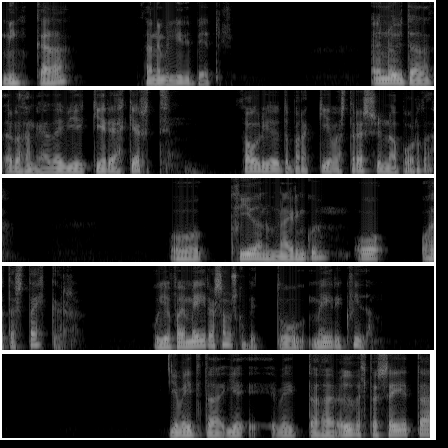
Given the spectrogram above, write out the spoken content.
minka það, þannig að mér líði betur. En auðvitað er það þannig að ef ég ger ekkert, þá er ég auðvitað bara að gefa stressun að borða og kvíðan um næringu og, og þetta stækkar og ég fæ meira samskupitt og meiri kvíða. Ég veit, þetta, ég veit að það er auðvelt að segja þetta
